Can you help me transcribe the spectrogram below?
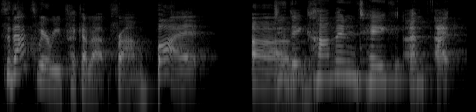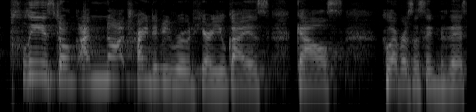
So that's where we pick it up from. But um, Do they come and take? Um, I please don't. I'm not trying to be rude here, you guys, gals, whoever's listening to this.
